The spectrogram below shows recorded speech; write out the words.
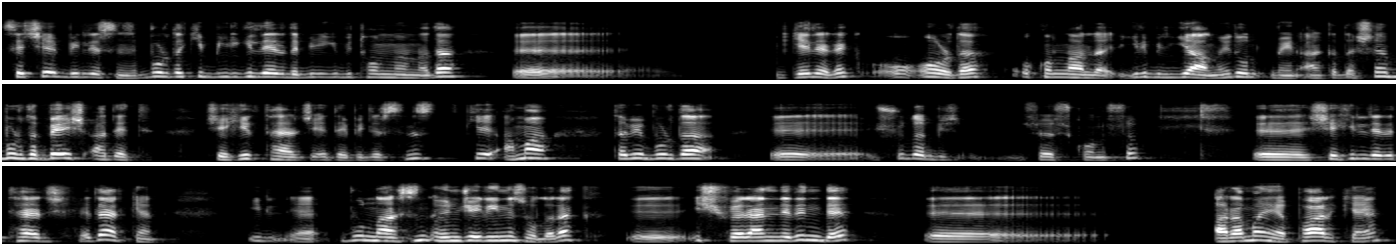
seçebilirsiniz. Buradaki bilgileri de bilgi butonlarına da, eee, gelerek o orada o konularla ilgili bilgi almayı da unutmayın arkadaşlar. Burada 5 adet şehir tercih edebilirsiniz ki ama tabii burada, eee, şu da bir söz konusu. Eee, şehirleri tercih ederken il eee, bunlar sizin önceliğiniz olarak, eee, işverenlerin de, eee, arama yaparken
